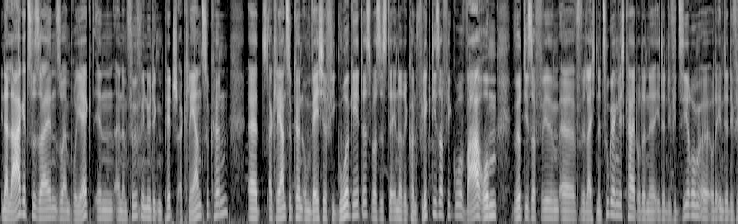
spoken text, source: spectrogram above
in der Lage zu sein, so ein Projekt in einem fünfminütigen Pitch erklären zu können, äh, erklären zu können, um welche Figur geht es, was ist der innere Konflikt dieser Figur, warum wird dieser Film äh, vielleicht eine Zugänglichkeit oder eine Identifizierung äh, oder Identifi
